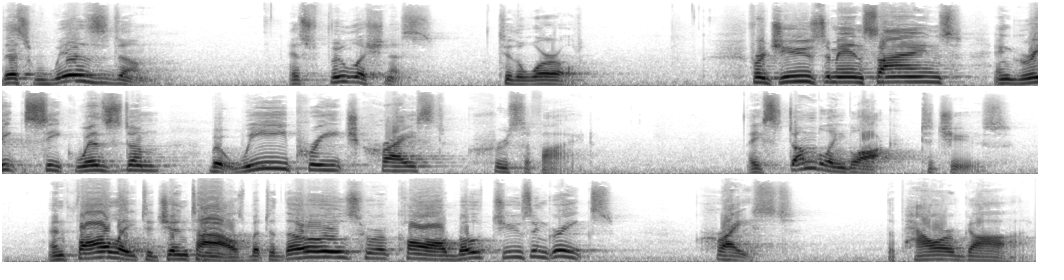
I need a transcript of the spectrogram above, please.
this wisdom, is foolishness to the world. For Jews demand signs, and Greeks seek wisdom but we preach Christ crucified, a stumbling block to Jews, and folly to Gentiles, but to those who are called, both Jews and Greeks, Christ, the power of God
